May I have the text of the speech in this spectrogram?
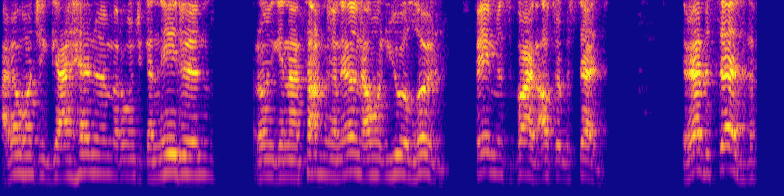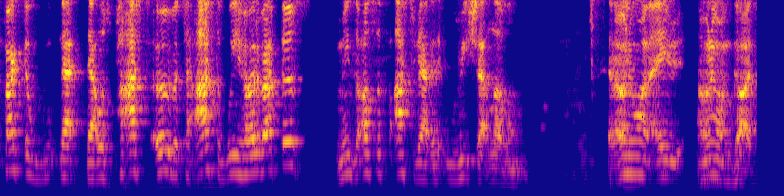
I don't want you to get Gahenim, I don't want you Ganeden, I don't want you Ganatan, I want you alone. Famous Var, the Alter Rebbe said. The Rebbe says the fact that, that that was passed over to us, that we heard about this, means also for us to be able to reach that level. That only one, only one God.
